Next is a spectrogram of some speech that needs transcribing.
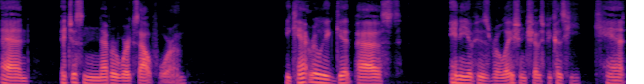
and it just never works out for him he can't really get past any of his relationships because he can't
